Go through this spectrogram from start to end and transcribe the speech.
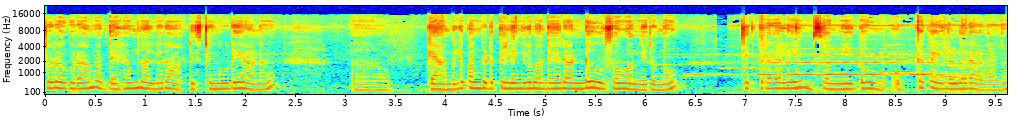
ഡോക്ടർ രഘുറാം അദ്ദേഹം നല്ലൊരു ആർട്ടിസ്റ്റും കൂടിയാണ്. ക്യാമ്പിൽ പങ്കെടുത്തില്ലെങ്കിലും അദ്ദേഹം രണ്ട് ദിവസവും വന്നിരുന്നു. ചിത്രകലയും സംഗീതവും ഒക്കെ കയ്യിലുള്ള ഒരാളാണ്.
